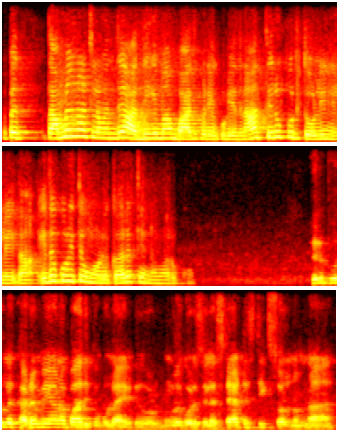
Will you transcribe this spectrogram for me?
இப்ப தமிழ்நாட்டுல வந்து அதிகமா பாதிப்படையக்கூடியதுன்னா திருப்பூர் தொழில் நிலை தான். இது குறித்து உங்களோட கருத்து என்னவா இருக்கும்? திருப்பூர்ல கடுமையான பாதிப்புக்குள்ளாயிருக்கு ஒரு- உங்களுக்கு ஒரு சில ஸ்டாட்டிஸ்டிக்ஸ் சொல்லணும்னா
